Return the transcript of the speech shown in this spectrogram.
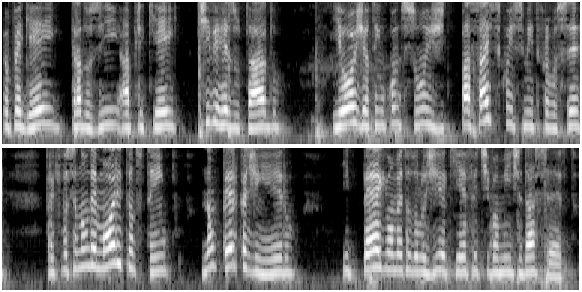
Eu peguei, traduzi, apliquei, tive resultado e hoje eu tenho condições de passar esse conhecimento para você, para que você não demore tanto tempo, não perca dinheiro e pegue uma metodologia que efetivamente dá certo.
